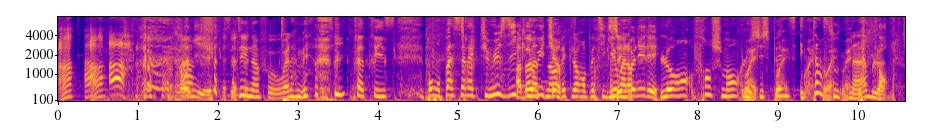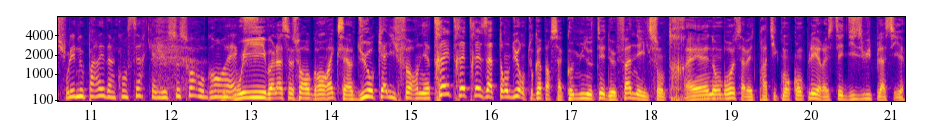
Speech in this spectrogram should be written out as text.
Ah, Ah. ah, y est. C'était une info. Voilà, merci Patrice. Bon, on passe à l'actu musique Ah bah oui, maintenant tiens. avec Laurent C'est Petit-Guillaume. une Alors, bonne idée. Laurent, franchement, le suspense ouais, est ouais, ouais, insoutenable. Vous voulez nous parler d'un concert qui a lieu ce soir au Grand Rex Oui, voilà, ce soir au Grand Rex, c'est un duo californien très très très attendu, en tout cas par sa communauté de fans, et ils sont très nombreux, ça va être pratiquement complet, il restait 18 places hier,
